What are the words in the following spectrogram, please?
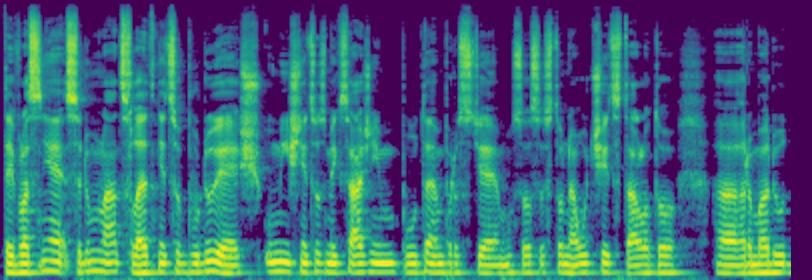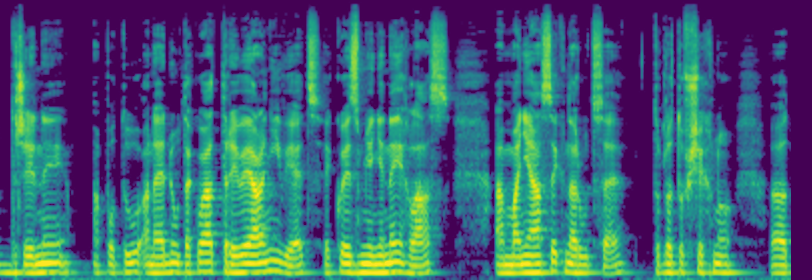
Ty vlastně 17 let něco buduješ, umíš něco s mixážním pultem, prostě musel se to naučit, stálo to eh, hromadu dřiny a potu a najednou taková triviální věc, jako je změněný hlas a maňásek na ruce, tohle to všechno, eh,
